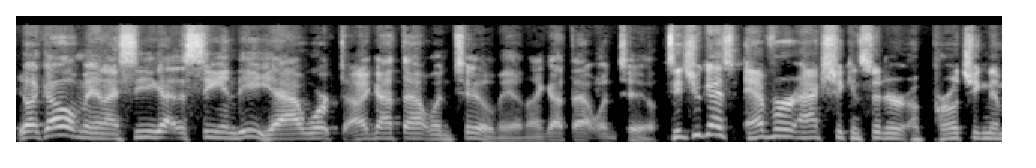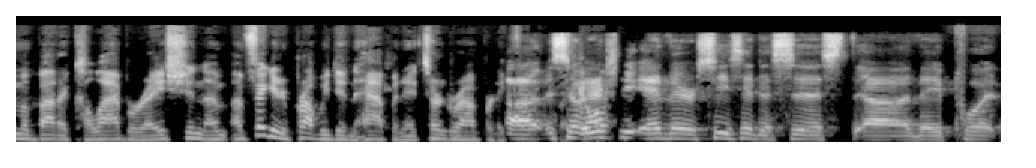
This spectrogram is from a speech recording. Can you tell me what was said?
you're like, oh man, I see you got the C and D. Yeah, I worked. I got that one too, man. I got that one too. Did you guys ever actually consider approaching them about a collaboration? I'm, I figured it probably didn't happen. It turned around pretty quick. Uh, but- so actually, in their cease and desist, uh, they put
